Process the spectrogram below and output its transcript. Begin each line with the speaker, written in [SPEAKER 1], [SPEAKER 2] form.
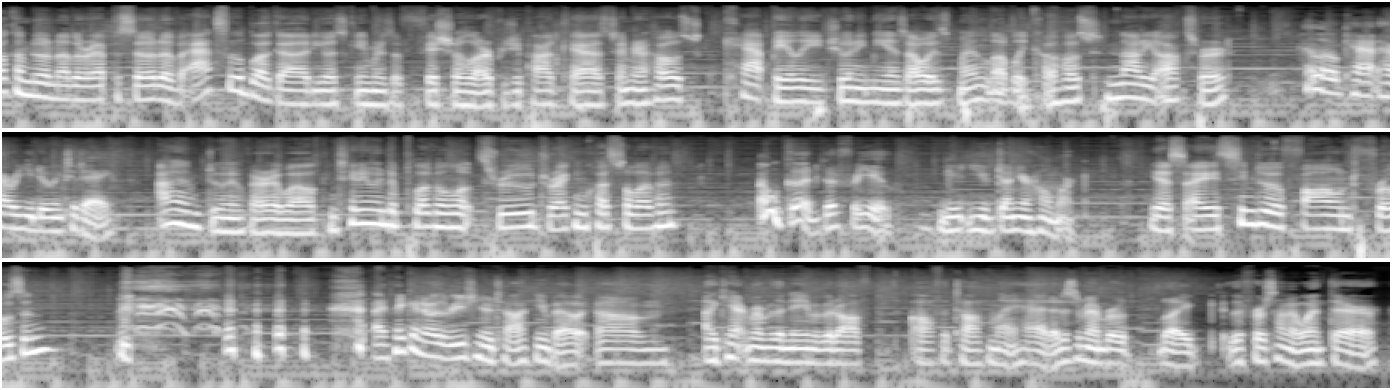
[SPEAKER 1] Welcome to another episode of Axe of the Blood God, US Gamer's official RPG podcast. I'm your host, Kat Bailey. Joining me, as always, my lovely co host, Nadia Oxford.
[SPEAKER 2] Hello, Kat. How are you doing today?
[SPEAKER 1] I am doing very well. Continuing to plug and look through Dragon Quest XI.
[SPEAKER 2] Oh, good. Good for you. you you've done your homework.
[SPEAKER 1] Yes, I seem to have found Frozen.
[SPEAKER 2] I think I know the region you're talking about. Um, I can't remember the name of it off off the top of my head. I just remember like the first time I went there,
